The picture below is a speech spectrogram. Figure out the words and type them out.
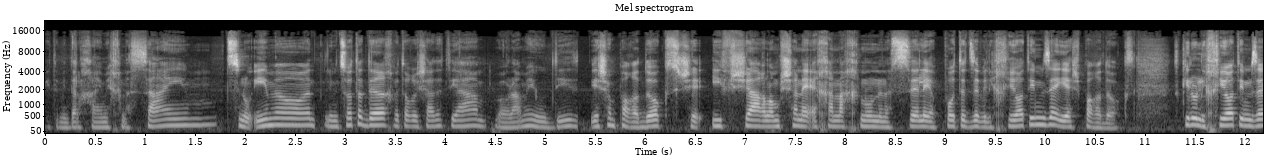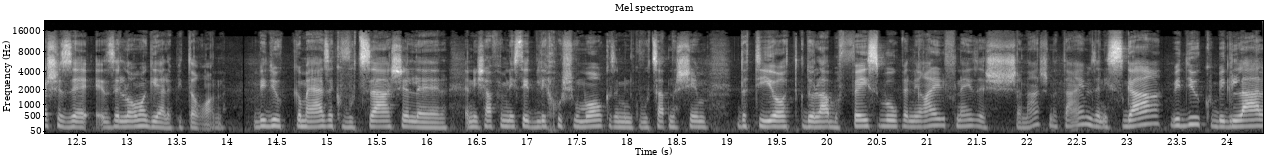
היא תמיד הלכה עם מכנסיים, צנועים מאוד. למצוא את הדרך בתור אישה דתייה בעולם היהודי, יש שם פרדוקס שאי אפשר, לא משנה איך אנחנו ננסה לייפות את זה ולחיות עם זה, יש פרדוקס. אז כאילו לחיות עם זה שזה לא מגיע לפתרון. בדיוק, גם היה איזה קבוצה של, אני אישה פמיניסטית בלי חוש הומור, כזה מין קבוצת נשים דתיות גדולה בפייסבוק, ונראה לי לפני איזה שנה, שנתיים, זה נסגר בדיוק בגלל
